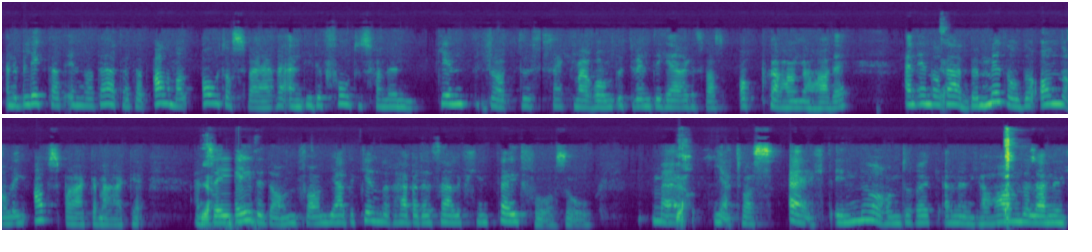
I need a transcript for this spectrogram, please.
En het bleek dat inderdaad dat dat allemaal ouders waren. En die de foto's van hun kind, dat dus zeg maar rond de twintig ergens was, opgehangen hadden. En inderdaad ja. bemiddelde onderling afspraken maken. En ja. zij zeiden dan van, ja, de kinderen hebben daar zelf geen tijd voor zo. Maar ja. ja. het was echt enorm druk en een gehandel en een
